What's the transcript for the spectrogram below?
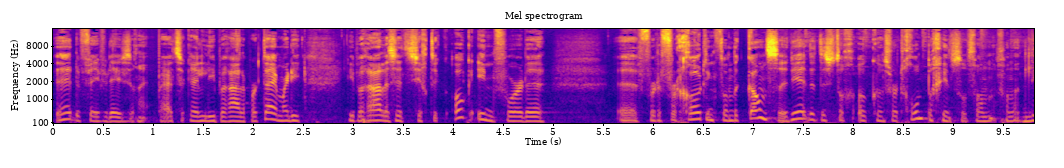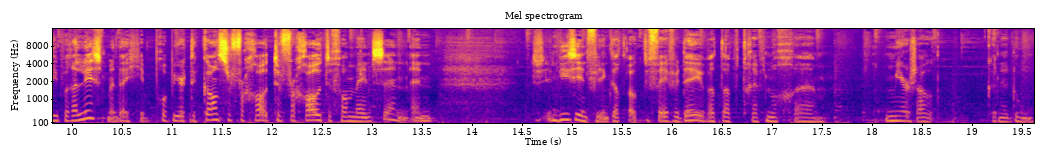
de VVD is een buitengewoon liberale partij, maar die liberalen zetten zich natuurlijk ook in voor de, uh, voor de vergroting van de kansen. Dat is toch ook een soort grondbeginsel van, van het liberalisme, dat je probeert de kansen te vergroten van mensen. En, en dus in die zin vind ik dat ook de VVD wat dat betreft nog uh, meer zou kunnen doen.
